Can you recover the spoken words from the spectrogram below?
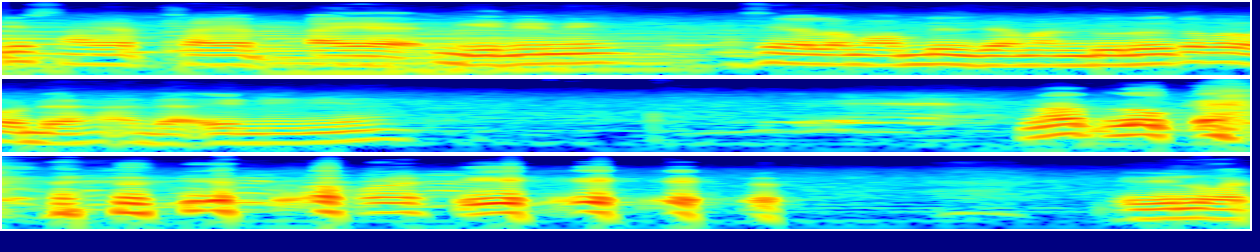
Ini sayap-sayap kayak gini nih. Pasti kalau mobil zaman dulu tuh kalau udah ada ininya. Not look. Ini luar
